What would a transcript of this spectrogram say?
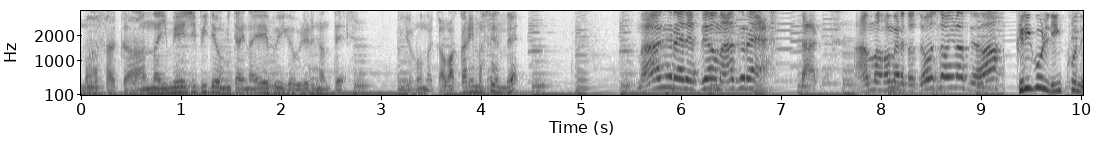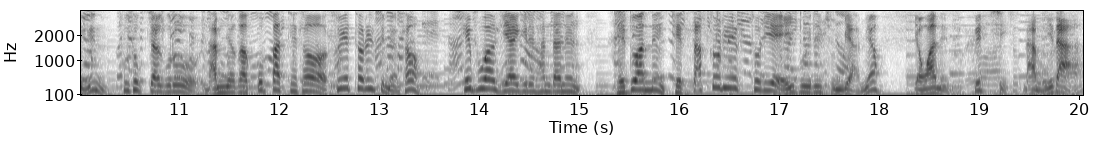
まさかあんなイメージビデオみたいな AV が売れるなんて世の中わかりませんねまぐれですよまぐれたくあんま褒めると調子乗りますよ 그리고 링코는 후속작으로 남녀가 꽃밭에서 스웨터를 뜨면서 해부학 이야기를 한다는 대도 않는 개 쌉소리의 스토리의 AV를 준비하며 영화는 끝이 납니다.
